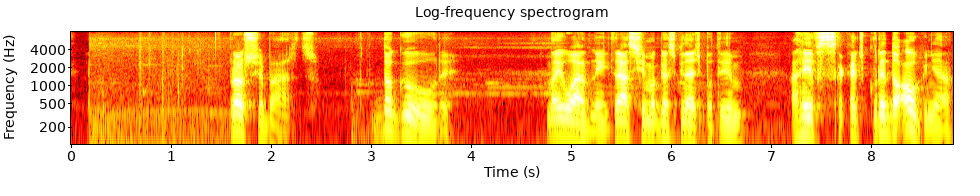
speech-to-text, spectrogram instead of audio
Proszę bardzo. Do góry. Najładniej. Teraz się mogę wspinać po tym, a nie wskakać kurę do ognia.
